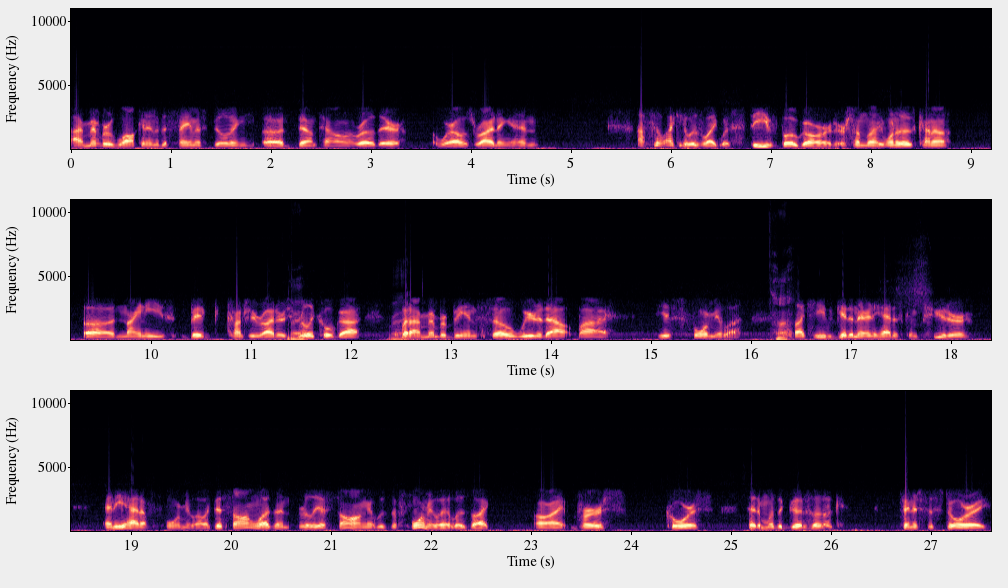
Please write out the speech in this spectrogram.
I remember walking into the famous building uh, downtown on the road there where I was writing, and I feel like it was like with Steve Bogard or something like one of those kind of uh, '90s big country writers. Right. Really cool guy. Right. But I remember being so weirded out by his formula. Huh. Like he would get in there and he had his computer, and he had a formula. Like the song wasn't really a song; it was the formula. It was like, all right, verse, chorus, hit him with a good hook, finish the story,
